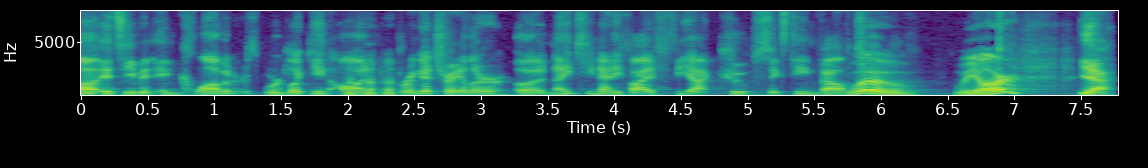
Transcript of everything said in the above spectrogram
Uh, it's even in kilometers. We're looking on Bring a Trailer, uh, 1995 Fiat Coupe 16 valve. turbo. Whoa, we are. Yeah,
